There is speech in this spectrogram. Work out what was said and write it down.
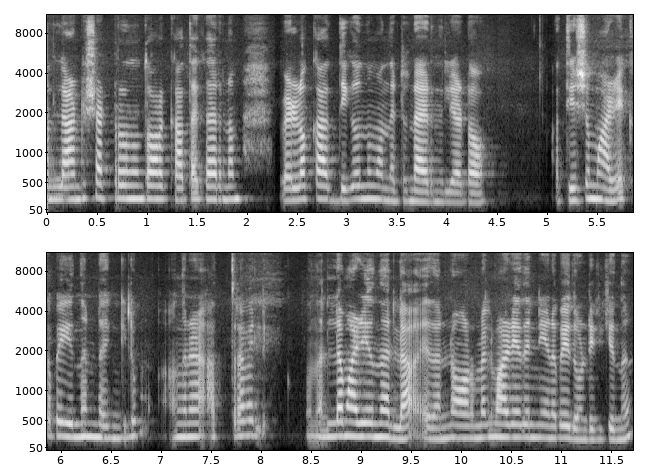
അല്ലാണ്ട് ഷട്ടർ ഒന്നും തുറക്കാത്ത കാരണം വെള്ളമൊക്കെ അധികം ഒന്നും വന്നിട്ടുണ്ടായിരുന്നില്ല കേട്ടോ അത്യാവശ്യം മഴയൊക്കെ പെയ്യുന്നുണ്ടെങ്കിലും അങ്ങനെ അത്ര വലിയ നല്ല മഴയൊന്നുമല്ല. ഏതാണ്ട് നോർമൽ മഴ തന്നെയാണ് പെയ്തുകൊണ്ടിരിക്കുന്നത്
